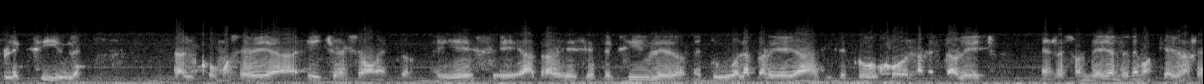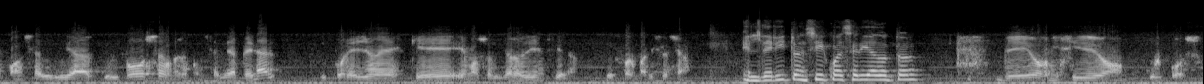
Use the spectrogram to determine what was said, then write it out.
flexible tal como se había hecho en ese momento. Y es eh, a través de ese flexible donde tuvo la pérdida de gas y se produjo el lamentable hecho. En razón de ello entendemos que hay una responsabilidad culposa, una responsabilidad penal, y por ello es que hemos solicitado audiencia de formalización. ¿El delito en sí cuál sería, doctor? De homicidio culposo.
